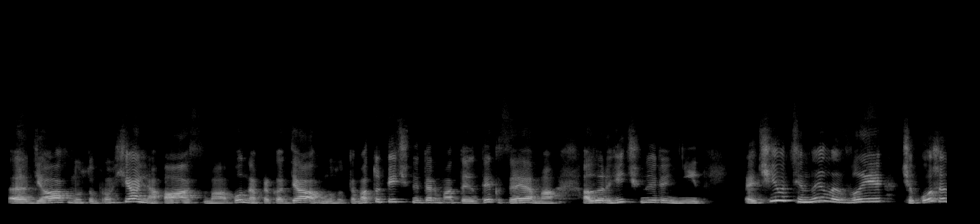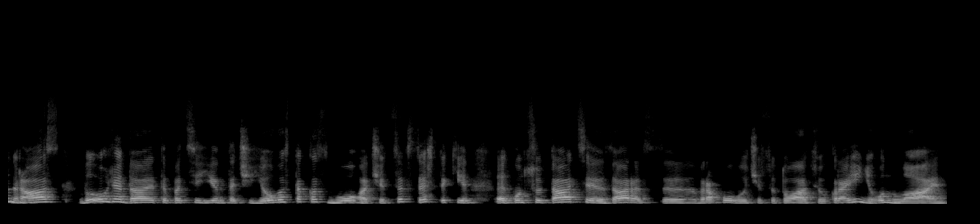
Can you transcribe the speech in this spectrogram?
е, діагнозу бронхіальна астма, або, наприклад, діагнозу там, атопічний дерматит, екзема, алергічний реніт. Е, чи оцінили ви, чи кожен раз ви оглядаєте пацієнта, чи є у вас така змога, чи це все ж таки е, консультація зараз, е, враховуючи ситуацію в Україні онлайн,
